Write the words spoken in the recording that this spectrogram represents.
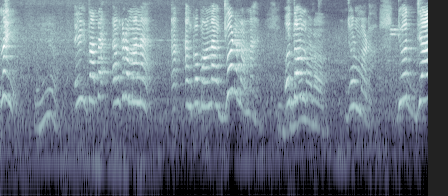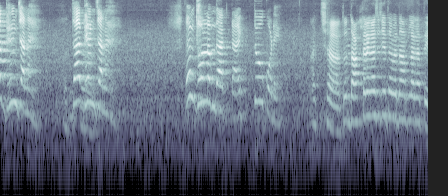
नहीं नहीं है এই দাঁতে अंकल मारना है अ- अंकल मारना है जोर मारना है वो जोर दम मारा जोर मारा जो जा भेंग जाना है যা अच्छा। ভেঙে জানা হ্যাঁ আমি ধরলাম দাঁতটা একটু করে আচ্ছা তো ডাক্তারের কাছে যেতে হবে দাঁত লাগাতে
